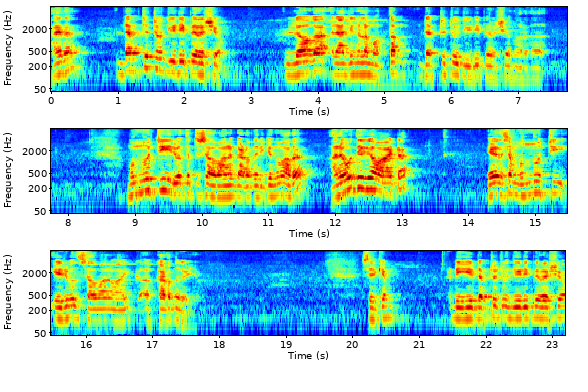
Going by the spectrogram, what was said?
അതായത് ഡെപ്റ്റ് to G D P ratio ലോക രാജ്യങ്ങളുടെ മൊത്തം ഡെപ്റ്റ് to G D P ratio എന്ന് പറയുന്നത് മുന്നൂറ്റി ഇരുപത്തെട്ട് ശതമാനം കടന്നിരിക്കുന്നു. അത് അനൗദ്യോഗികമായിട്ട് ഏകദേശം മുന്നൂറ്റി എഴുപത് ശതമാനമായി കടന്നു കഴിഞ്ഞു. ശരിക്കും ഡി ഡെപ്റ്റ് to G D P ratio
